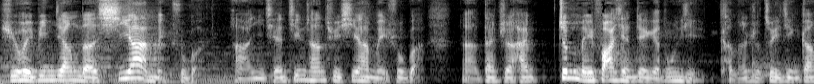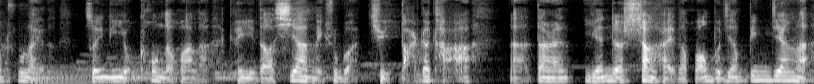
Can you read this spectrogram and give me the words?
徐汇滨江的西岸美术馆。啊，以前经常去西安美术馆，啊，但是还真没发现这个东西，可能是最近刚出来的。所以你有空的话呢，可以到西安美术馆去打个卡，啊，当然沿着上海的黄浦江、滨江啊，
